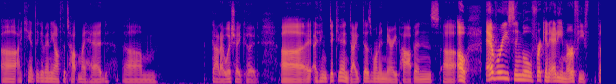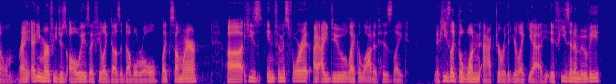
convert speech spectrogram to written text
Uh i can't think of any off the top of my head. Um god i wish i could uh, I, think Dick Van Dyke does one in Mary Poppins. Uh, oh, every single freaking Eddie Murphy film, right? Eddie Murphy just always, I feel like, does a double role like somewhere. Uh, he's infamous for it. I, I do like a lot of his like, you know, he's like the one actor that you're like, yeah, if he's in a movie,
